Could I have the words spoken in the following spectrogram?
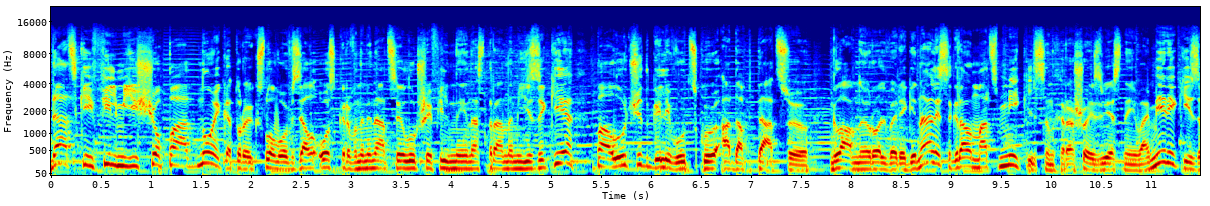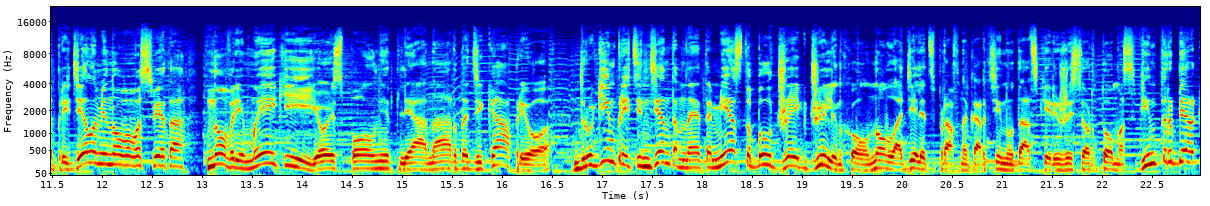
Датский фильм «Еще по одной», который, к слову, взял Оскар в номинации «Лучший фильм на иностранном языке», получит голливудскую адаптацию. Главную роль в оригинале сыграл Мац Микельсон, хорошо известный в Америке и за пределами Нового Света, но в ремейке ее исполнит Леонардо Ди Каприо. Другим претендентом на это место был Джейк Джилленхол, но владелец прав на картину датский режиссер Томас Винтерберг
